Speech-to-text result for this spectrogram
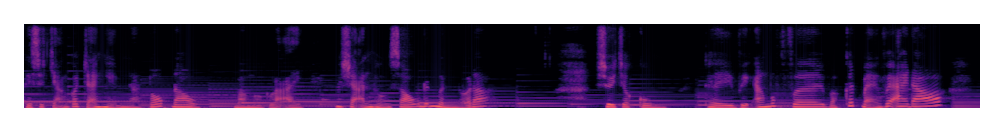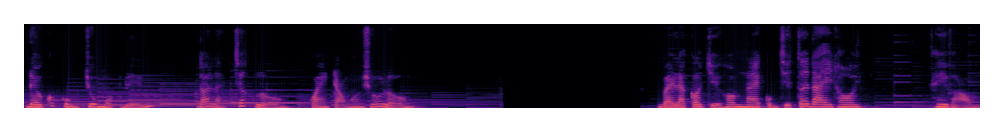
thì sẽ chẳng có trải nghiệm nào tốt đâu, mà ngược lại, nó sẽ ảnh hưởng xấu đến mình nữa đó. Suy cho cùng, thì việc ăn buffet và kết bạn với ai đó đều có cùng chung một điểm, đó là chất lượng, quan trọng hơn số lượng. Vậy là câu chuyện hôm nay cũng chỉ tới đây thôi. Hy vọng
